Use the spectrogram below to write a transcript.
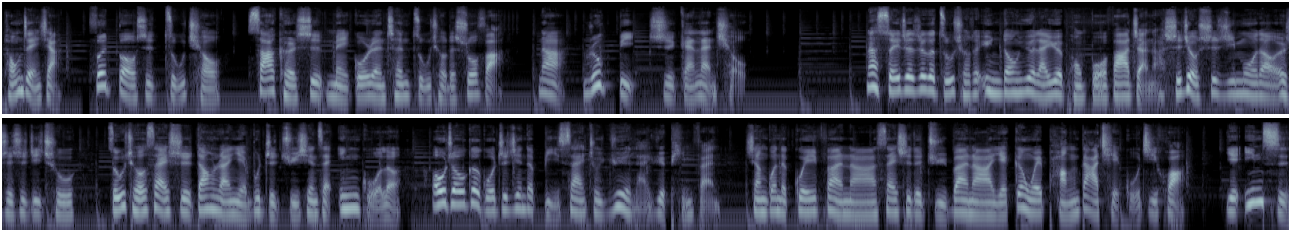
统整一下，football 是足球，soccer 是美国人称足球的说法，那 rugby 是橄榄球。那随着这个足球的运动越来越蓬勃发展啊，十九世纪末到二十世纪初，足球赛事当然也不只局限在英国了，欧洲各国之间的比赛就越来越频繁，相关的规范啊、赛事的举办啊，也更为庞大且国际化，也因此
